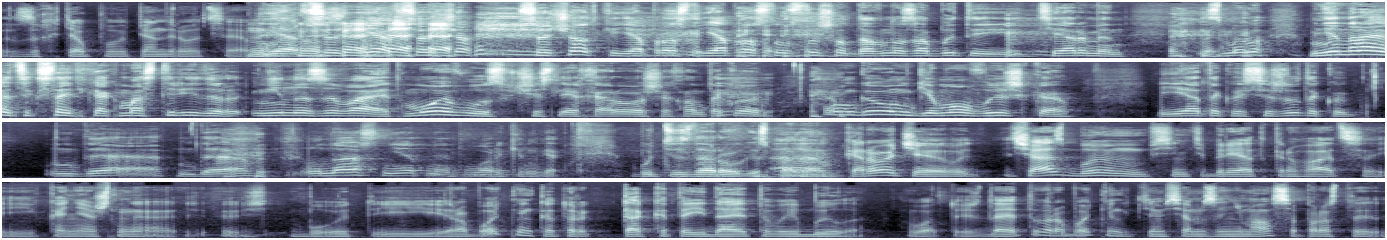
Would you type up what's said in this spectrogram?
Захотел повыпендриваться. Нет, все, нет, все, четко. Я просто, я просто услышал давно забытый термин из моего. Мне нравится, кстати, как мастридер не называет мой вуз в числе хороших. Он такой МГУ, МГИМО, вышка. И я такой сижу, такой, да, да, у нас нет нетворкинга. Будьте здоровы, А, господа. Короче, вот сейчас будем в сентябре открываться, и, конечно, будет и работник, который, как это и до этого и было. Вот, то есть до этого работник тем всем занимался, просто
